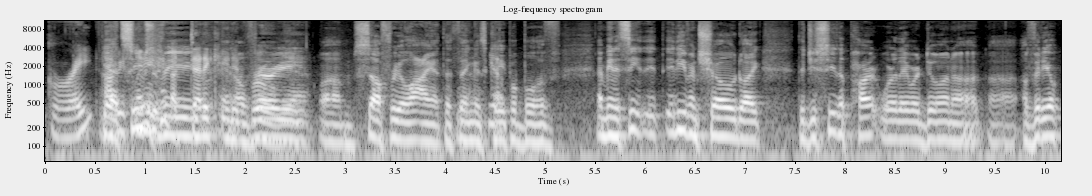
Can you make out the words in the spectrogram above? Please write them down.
great. Yeah, it seems to a be dedicated you know, very yeah. um, self-reliant. The thing is Yeah. capable of. I mean, it's, e- it, it even showed like. Did you see the part where they were doing a, a, a video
